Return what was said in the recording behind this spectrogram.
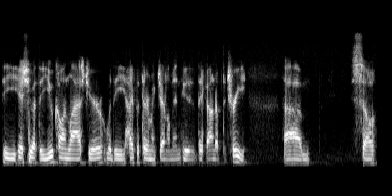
the issue at the Yukon last year with the hypothermic gentleman who they found up the tree. Um, so,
